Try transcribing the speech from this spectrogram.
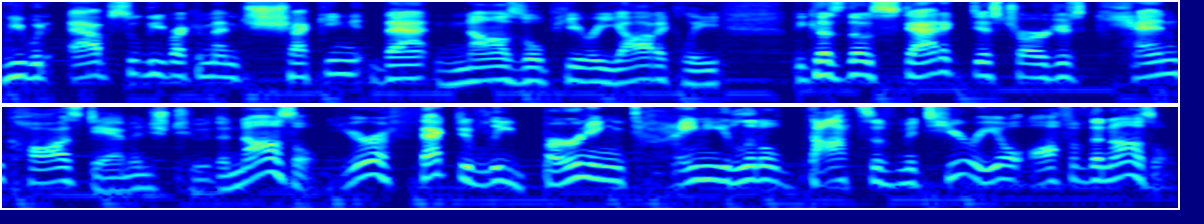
we would absolutely recommend checking that nozzle periodically because those static discharges can cause damage to the nozzle. You're effectively burning tiny little dots of material off of the nozzle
